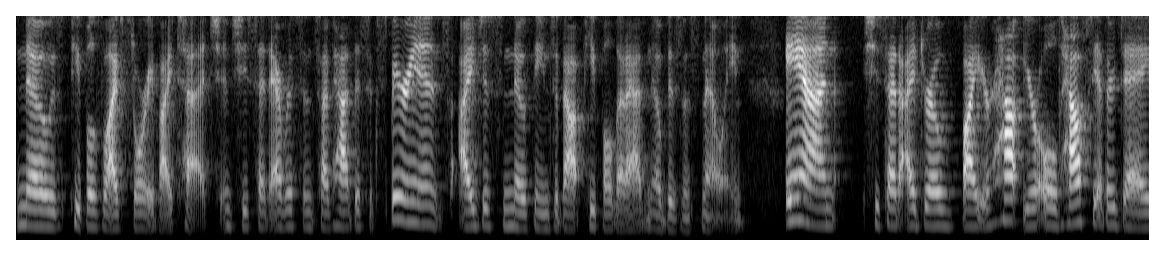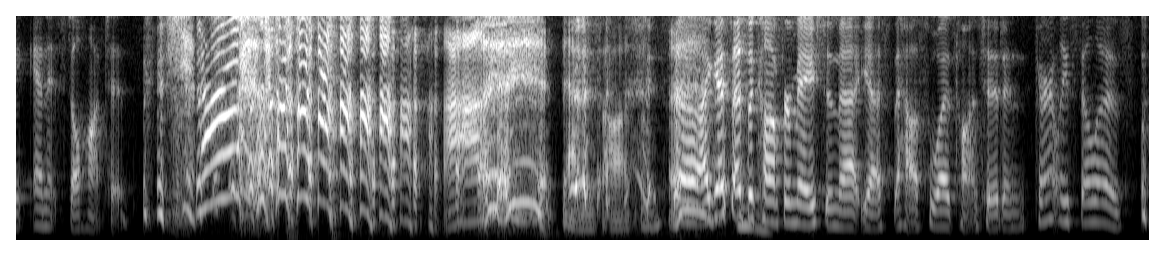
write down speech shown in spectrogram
knows people's life story by touch. And she said, Ever since I've had this experience, I just know things about people that I have no business knowing. And she said, I drove by your house, your old house the other day, and it's still haunted. that is awesome. So I guess that's a confirmation that yes, the house was haunted, and apparently still is.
